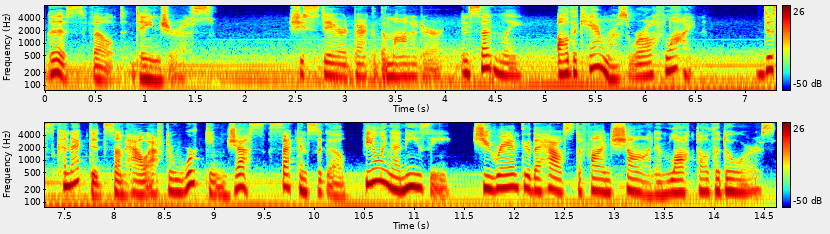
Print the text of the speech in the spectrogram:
This felt dangerous. She stared back at the monitor, and suddenly, all the cameras were offline. Disconnected somehow after working just seconds ago, feeling uneasy, she ran through the house to find Sean and locked all the doors.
